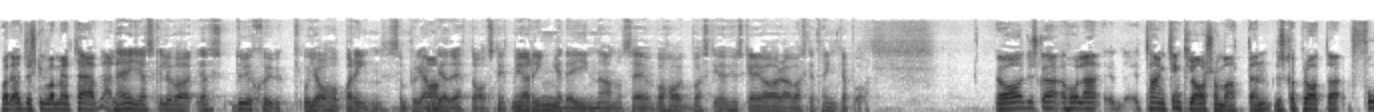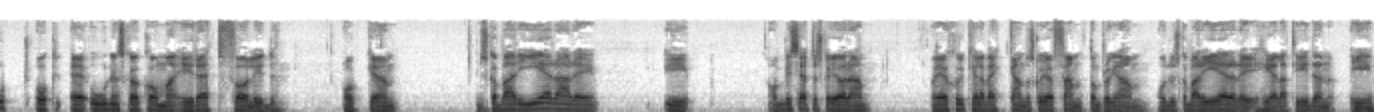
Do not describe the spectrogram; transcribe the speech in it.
Att du skulle vara med och tävla? Eller? Nej, jag skulle vara, jag, du är sjuk och jag hoppar in som programledare i ett avsnitt. Men jag ringer dig innan och säger, vad har, vad ska, hur ska jag göra, vad ska jag tänka på? Ja, du ska hålla tanken klar som vatten. Du ska prata fort och eh, orden ska komma i rätt följd. Och eh, du ska variera dig i... Om vi säger att du ska göra... Och jag är sjuk hela veckan, då ska du göra 15 program. Och du ska variera dig hela tiden i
